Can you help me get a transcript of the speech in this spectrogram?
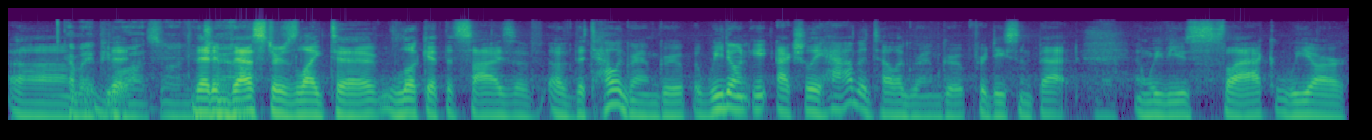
Um, How many people that, are on, on that investors like to look at the size of, of the Telegram group. But we don't e- actually have a Telegram group for Decent Bet, and we've used Slack. We are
